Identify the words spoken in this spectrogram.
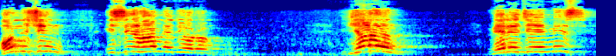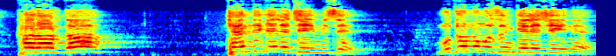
Onun için istirham ediyorum. Yarın vereceğimiz kararda kendi geleceğimizi, Mudurnu'muzun geleceğini,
